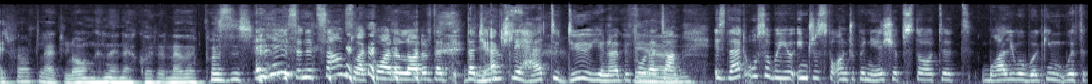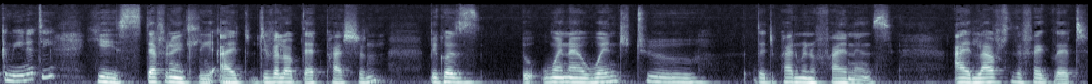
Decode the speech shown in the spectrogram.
it felt like long, and then I got another position. yes, and it sounds like quite a lot of that that you actually had to do, you know, before that time. Is that also where your interest for entrepreneurship started while you were working with the community? Yes, definitely. I developed that passion because uh, when I went to the Department of Finance, I loved the fact that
